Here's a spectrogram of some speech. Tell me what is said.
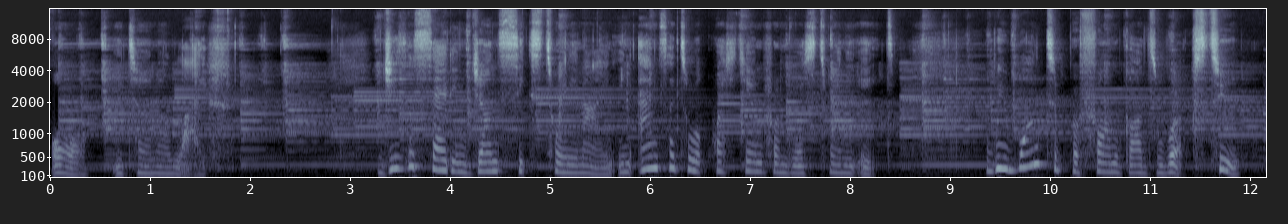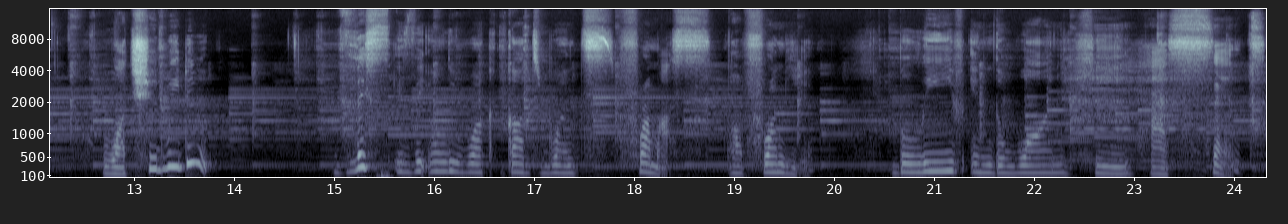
or eternal life. Jesus said in John 6 29, in answer to a question from verse 28, We want to perform God's works too. What should we do? This is the only work God wants from us or from you believe in the one he has sent.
